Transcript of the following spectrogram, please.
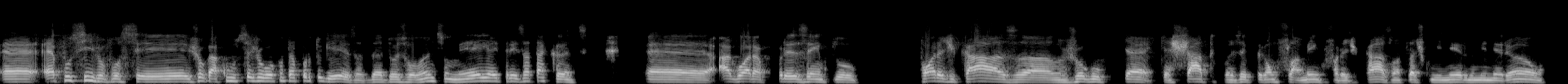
É, é, possível você jogar como você jogou contra a Portuguesa, né, dois volantes, um meia e três atacantes. É, agora, por exemplo, fora de casa, um jogo que é, que é chato, por exemplo, pegar um Flamengo fora de casa, um Atlético Mineiro no Mineirão,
